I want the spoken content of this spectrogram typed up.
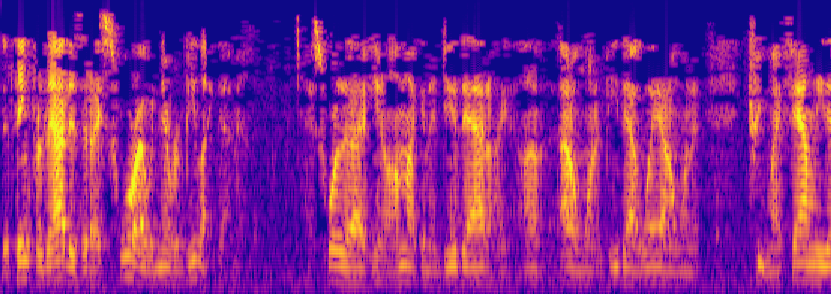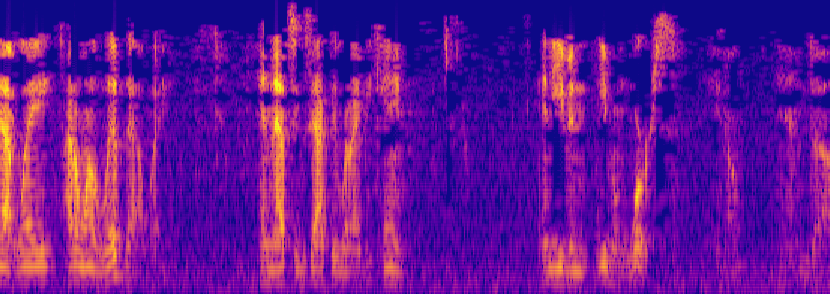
the thing for that is that I swore I would never be like that man. I swore that I, you know, I'm not going to do that. I, I, I don't want to be that way. I don't want to treat my family that way. I don't want to live that way. And that's exactly what I became. And even even worse, you know. And uh,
